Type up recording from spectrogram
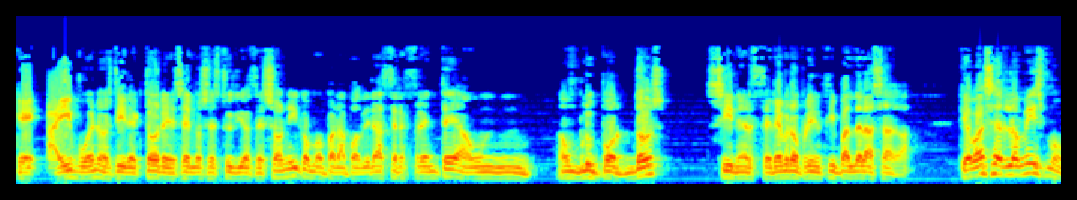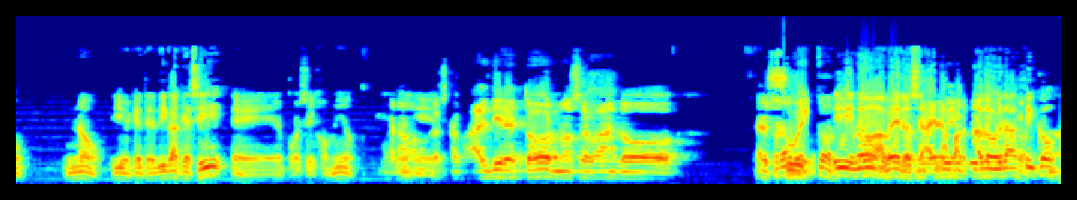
que hay buenos directores en los estudios de Sony como para poder hacer frente a un, a un Bloodborne 2 sin el cerebro principal de la saga. ¿Que va a ser lo mismo? No. Y el que te diga que sí, eh, pues hijo mío. Bueno, Eh, se va el director, no se van los... El productor. Y no, a ver, o sea, el apartado gráfico,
